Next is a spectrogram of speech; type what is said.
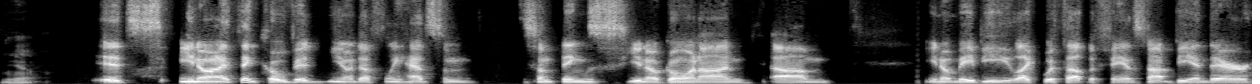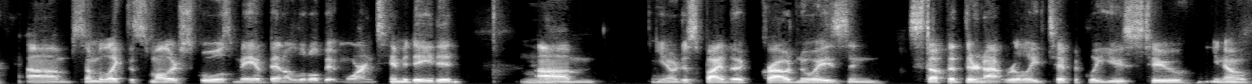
Yeah. it's you know, and I think COVID, you know, definitely had some some things you know going on. Um, you know, maybe like without the fans not being there, um, some of like the smaller schools may have been a little bit more intimidated Yeah. um, you know, just by the crowd noise and stuff that they're not really typically used to, you know,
